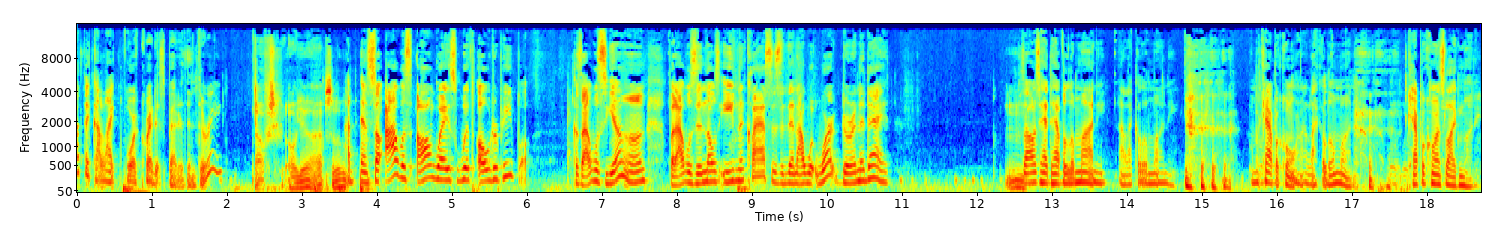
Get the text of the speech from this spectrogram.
I think I like four credits better than three. oh oh yeah, absolutely. And so I was always with older people because I was young, but I was in those evening classes and then I would work during the day. So I always had to have a little money. I like a little money. I'm a Capricorn. I like a little money. Capricorns like money.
